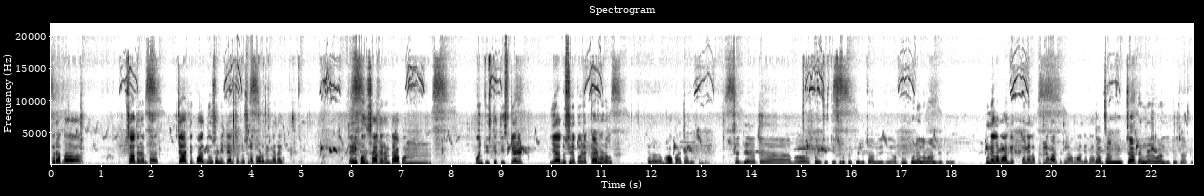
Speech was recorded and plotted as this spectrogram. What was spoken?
तर आता साधारणतः चार ते पाच दिवसांनी त्यांचा दुसरा तोडा निघणार आहे. तरी पण साधारणतः आपण पंचवीस ते तीस कॅरेट या दुसऱ्या तोड्यात काढणार आहोत. तर भाव काय चालू आहे सध्या? सध्या आता भाव पंचवीस तीस रुपये किलो चालू आहे सध्या. आपण पुण्याला माल देतोय. पुण्याला माल देत पुण्याला कुठल्या मार्केटला माल देतात आपण? आपण चाकणला माल देतो चाकण.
